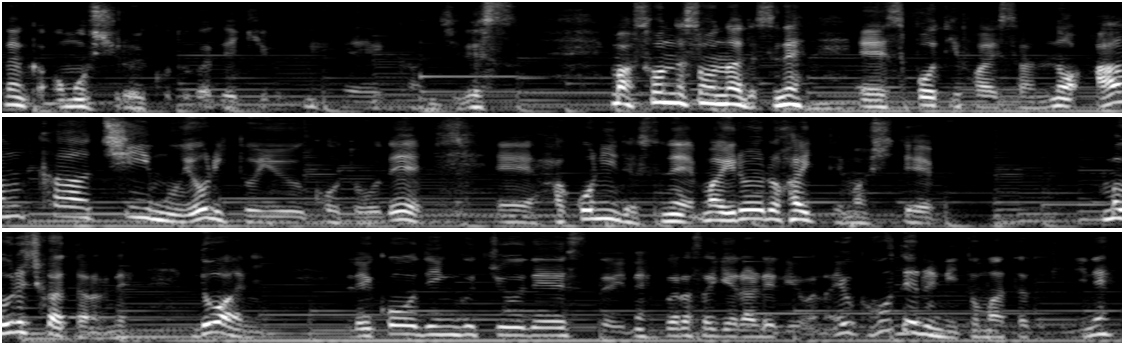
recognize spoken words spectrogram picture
なんか面白いことができるね、えー、感じです。まあそんなそんなですね、えー、Spotify さんのアンカーチームよりということで、えー、箱にですね、まあいろいろ入ってまして、まあ嬉しかったのね、ドアにレコーディング中ですというね、ぶら下げられるような、よくホテルに泊まった時にね、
